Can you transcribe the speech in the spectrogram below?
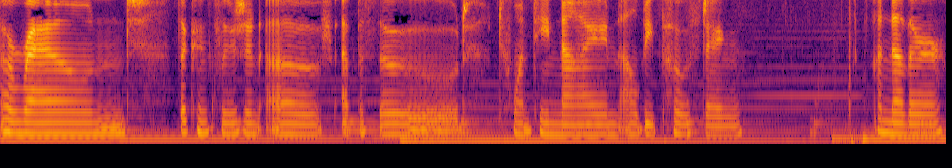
around the conclusion of episode 29. I'll be posting another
